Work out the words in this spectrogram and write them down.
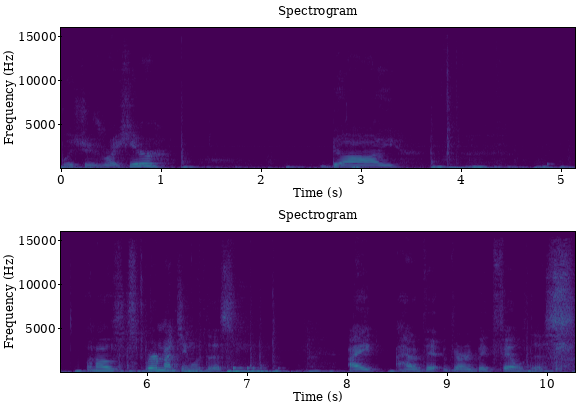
which is right here, die. When I was experimenting with this, I had a very big fail with this.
